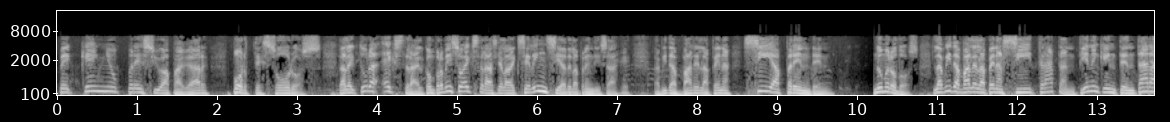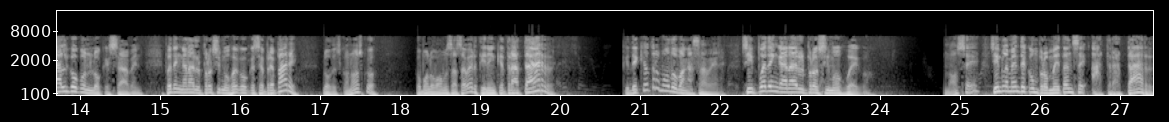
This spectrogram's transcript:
pequeño precio a pagar por tesoros. La lectura extra, el compromiso extra hacia la excelencia del aprendizaje. La vida vale la pena si aprenden. Número dos, la vida vale la pena si tratan. Tienen que intentar algo con lo que saben. Pueden ganar el próximo juego que se prepare. Lo desconozco. ¿Cómo lo vamos a saber? Tienen que tratar. ¿De qué otro modo van a saber? Si pueden ganar el próximo juego. No sé. Simplemente comprométanse a tratar.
